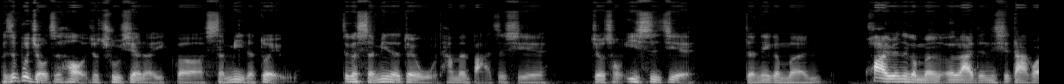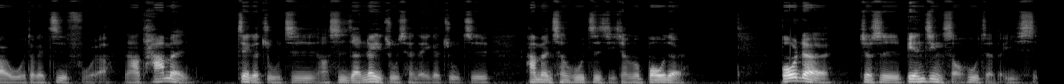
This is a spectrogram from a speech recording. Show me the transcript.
可是不久之后，就出现了一个神秘的队伍。这个神秘的队伍，他们把这些就从异世界的那个门跨越那个门而来的那些大怪物都给制服了。然后他们这个组织啊，是人类组成的一个组织，他们称呼自己叫做 Border，Border 就是边境守护者的意思。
